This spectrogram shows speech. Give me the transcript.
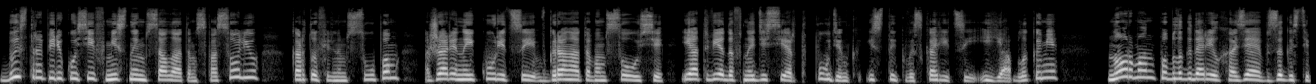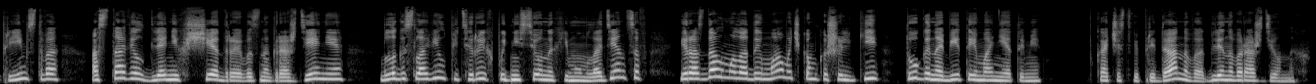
Быстро перекусив мясным салатом с фасолью, картофельным супом, жареной курицей в гранатовом соусе и отведав на десерт пудинг из тыквы с корицей и яблоками, Норман поблагодарил хозяев за гостеприимство, оставил для них щедрое вознаграждение, благословил пятерых поднесенных ему младенцев и раздал молодым мамочкам кошельки, туго набитые монетами, в качестве приданого для новорожденных.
